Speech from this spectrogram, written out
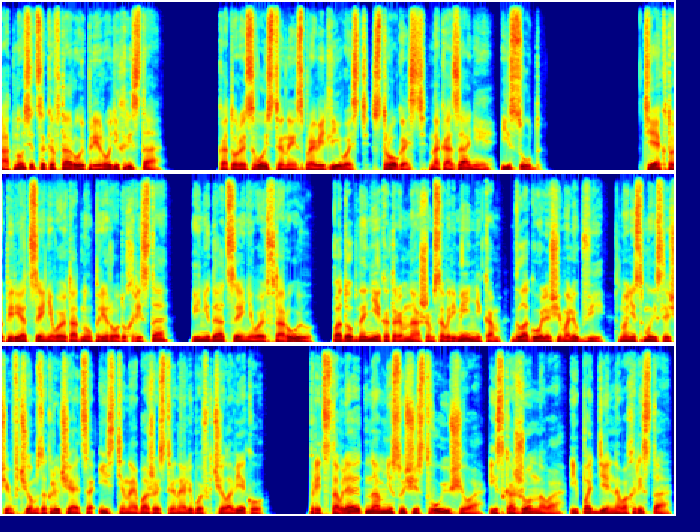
относятся ко второй природе Христа, которой свойственны справедливость, строгость, наказание и суд. Те, кто переоценивают одну природу Христа и недооценивают вторую, подобно некоторым нашим современникам, глаголящим о любви, но не смыслящим, в чем заключается истинная божественная любовь к человеку, представляют нам несуществующего, искаженного и поддельного Христа,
